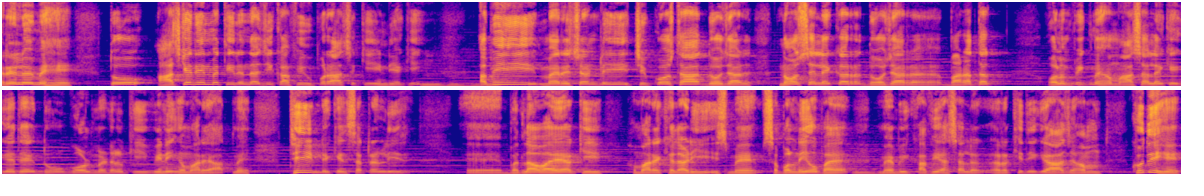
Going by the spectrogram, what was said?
रेलवे में हैं। तो आज के दिन में तीरंदाजी काफ़ी ऊपर आ सकी है इंडिया की अभी मैं रिसेंटली चीफ कोच था 2009 से लेकर 2012 तक ओलंपिक में हम आशा लेके गए थे। दो गोल्ड मेडल की विनिंग हमारे हाथ में थी लेकिन सटनली बदलाव आया कि हमारे खिलाड़ी इसमें सफल नहीं हो पाए। मैं भी काफ़ी आशा रखी थी कि आज हम खुद ही हैं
